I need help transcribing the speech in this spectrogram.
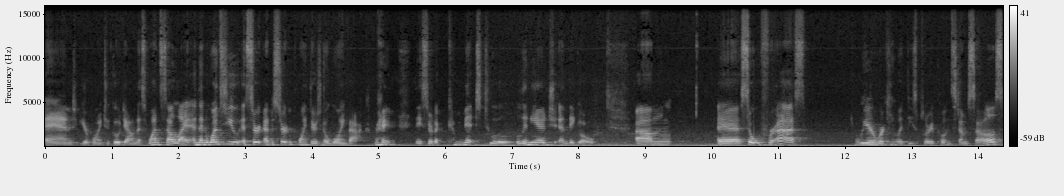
and you're going to go down this one cell line. And then once you, assert, at a certain point, there's no going back, right? They sort of commit to a lineage and they go. Um, uh, so for us, we are working with these pluripotent stem cells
